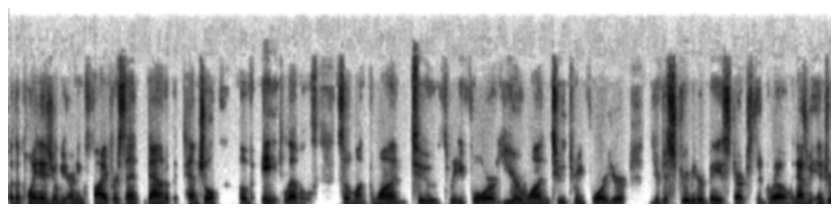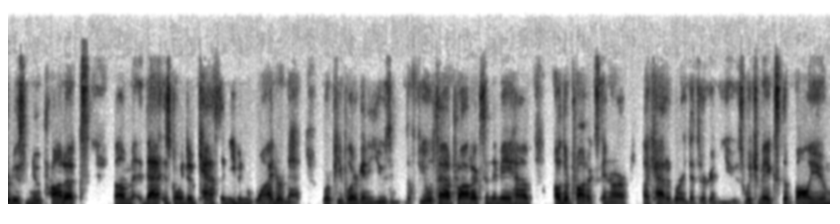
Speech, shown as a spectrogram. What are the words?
But the point is, you'll be earning 5% down a potential of eight levels. So month one, two, three, four, year one, two, three, four, your your distributor base starts to grow. And as we introduce new products, um, that is going to cast an even wider net where people are going to use the fuel tab products and they may have other products in our uh, category that they're going to use, which makes the volume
